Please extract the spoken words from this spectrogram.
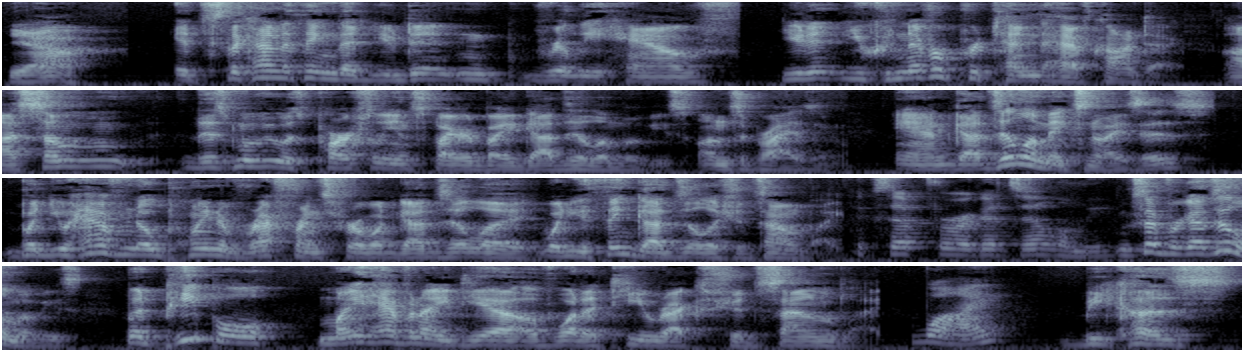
yeah, it's the kind of thing that you didn't really have you didn't you could never pretend to have contact uh, some this movie was partially inspired by godzilla movies unsurprisingly and godzilla makes noises but you have no point of reference for what godzilla what you think godzilla should sound like Except for a Godzilla movie. except for Godzilla movies. But people might have an idea of what a T Rex should sound like Why? because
